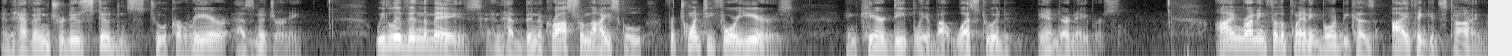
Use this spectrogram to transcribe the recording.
and have introduced students to a career as an attorney. We live in the maze and have been across from the high school for 24 years and care deeply about Westwood and our neighbors. I'm running for the planning board because I think it's time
